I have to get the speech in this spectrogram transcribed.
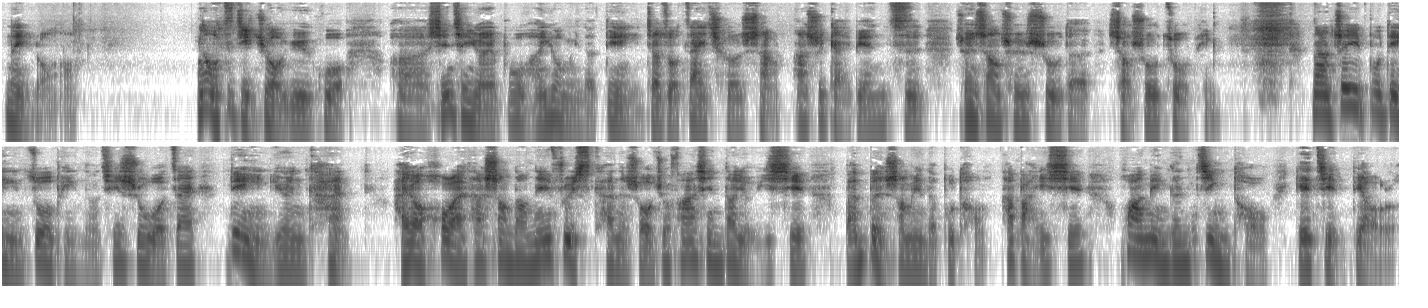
内容哦。那我自己就有遇过，呃，先前有一部很有名的电影叫做《在车上》，它是改编自村上春树的小说作品。那这一部电影作品呢，其实我在电影院看。还有后来他上到 Netflix 看的时候，就发现到有一些版本上面的不同，他把一些画面跟镜头给剪掉了。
